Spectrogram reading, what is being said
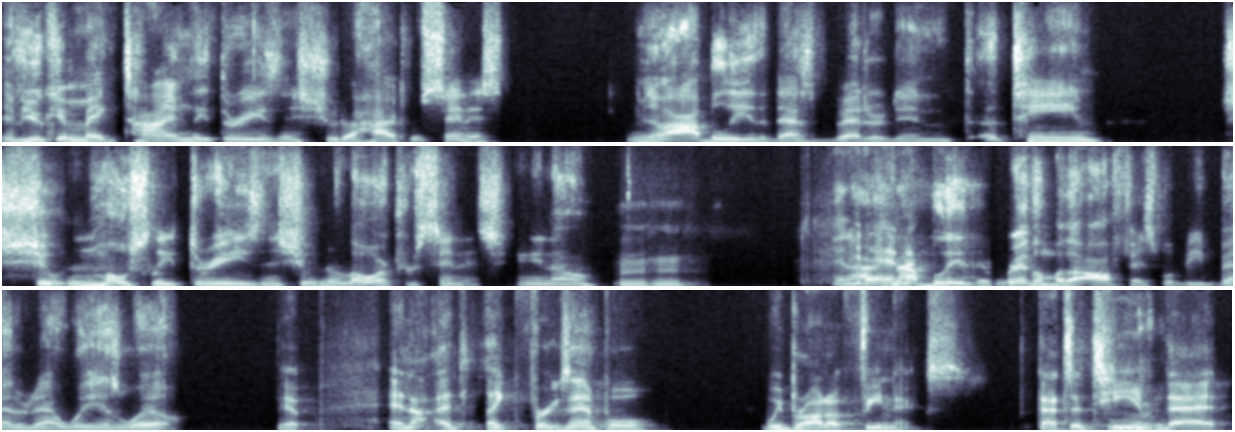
If you can make timely threes and shoot a high percentage, you know, I believe that that's better than a team shooting mostly threes and shooting a lower percentage, you know. Mhm. And, Yeah, I, and and I I- believe the rhythm of the offense will be better that way as well. Yep. And I, like, for example, we brought up Phoenix. That's a team Mhm. that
